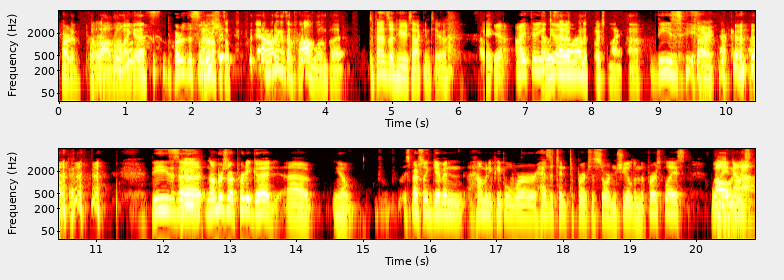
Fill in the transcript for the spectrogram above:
part of the Part of the problem, I guess. part of the I don't know if solution. it's a. Yeah, I don't think it's a problem, but Depends on who you're talking to. right? Yeah, I think at least uh, I don't own a Switch Lite, huh? these. yeah. Sorry, I couldn't help it. these uh, numbers are pretty good. Uh, you know, especially given how many people were hesitant to purchase Sword and Shield in the first place when they Oh, announced yeah.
